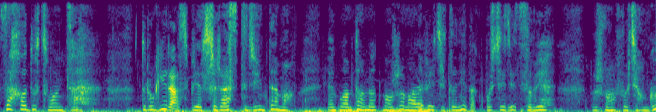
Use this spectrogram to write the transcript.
zachodu słońca. Drugi raz, pierwszy raz tydzień temu, jak byłam tam nad morzem, ale wiecie, to nie tak posiedzieć sobie, bo już mam w pociągu.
